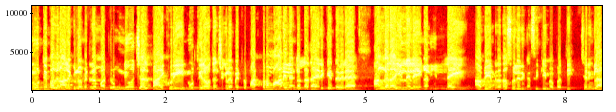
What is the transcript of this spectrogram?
நூத்தி பதினாலு கிலோமீட்டர் மற்றும் நியூ ஜல்பாய்குரி நூத்தி இருபத்தஞ்சு கிலோமீட்டர் மற்ற மாநிலங்கள்ல தான் இருக்கே தவிர அங்க ரயில் நிலையங்கள் இல்லை அப்படின்றத சொல்லியிருக்கேன் சிக்கிமை பத்தி. சரிங்களா?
